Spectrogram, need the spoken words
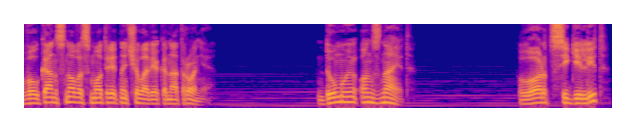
Вулкан снова смотрит на человека на троне. Думаю, он знает. Лорд Сигелит?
